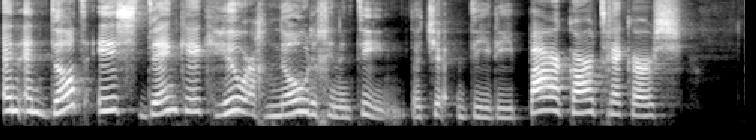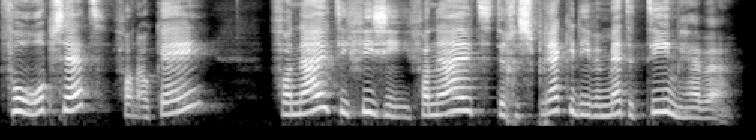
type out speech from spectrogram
en, en dat is denk ik heel erg nodig in een team. Dat je die, die paar kartrekkers voorop zet van oké, vanuit die visie, vanuit de gesprekken die we met het team hebben,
